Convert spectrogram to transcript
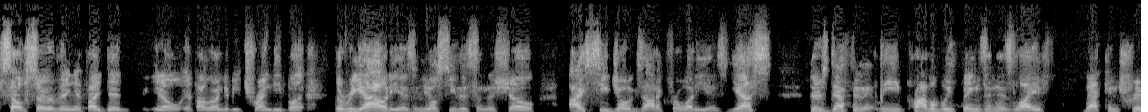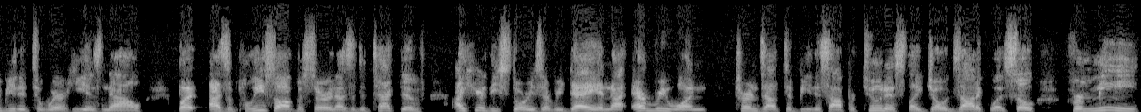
self-serving if I did, you know, if I wanted to be trendy. But the reality is, and you'll see this in the show, I see Joe Exotic for what he is. Yes, there's definitely probably things in his life that contributed to where he is now. But as a police officer and as a detective, I hear these stories every day, and not everyone turns out to be this opportunist like Joe Exotic was. So for me,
